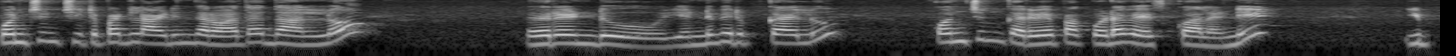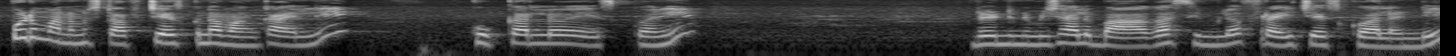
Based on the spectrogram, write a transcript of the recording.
కొంచెం చిటపటలాడిన తర్వాత దానిలో రెండు ఎండుమిరపకాయలు కొంచెం కరివేపాకు కూడా వేసుకోవాలండి. ఇప్పుడు మనం స్టఫ్ చేసుకున్న వంకాయల్ని కుక్కర్లో వేసుకొని రెండు నిమిషాలు బాగా సిమ్లో ఫ్రై చేసుకోవాలండి.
